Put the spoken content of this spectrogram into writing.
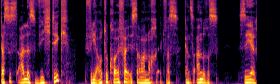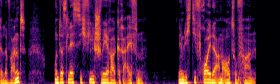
Das ist alles wichtig, für die Autokäufer ist aber noch etwas ganz anderes sehr relevant und das lässt sich viel schwerer greifen, nämlich die Freude am Autofahren.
